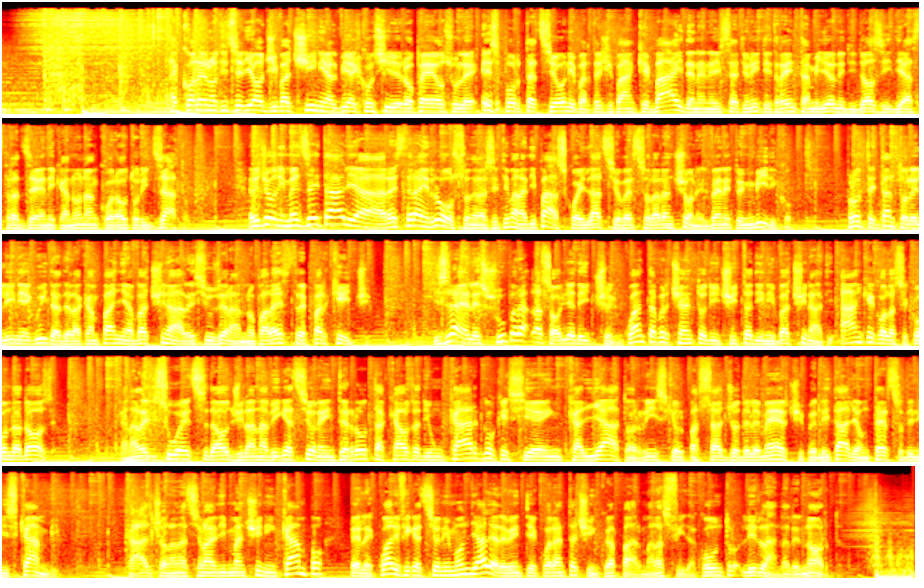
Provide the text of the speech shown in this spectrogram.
Ecco le notizie di oggi, vaccini al via il Consiglio europeo sulle esportazioni, partecipa anche Biden e negli Stati Uniti 30 milioni di dosi di AstraZeneca non ancora autorizzato. Regioni Mezza Italia resterà in rosso nella settimana di Pasqua, il Lazio verso l'arancione, il Veneto in bilico. Pronte intanto le linee guida della campagna vaccinale, si useranno palestre e parcheggi. Israele supera la soglia dei 50% di cittadini vaccinati anche con la seconda dose. Canale di Suez, da oggi la navigazione è interrotta a causa di un cargo che si è incagliato a rischio il passaggio delle merci per l'Italia, un terzo degli scambi. Calcio alla nazionale di Mancini in campo per le qualificazioni mondiali alle 20.45 a Parma, la sfida contro l'Irlanda del Nord.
